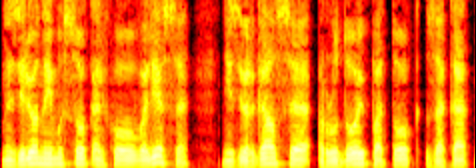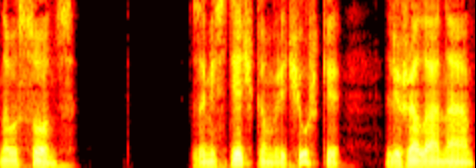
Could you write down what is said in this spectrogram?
На зеленый мысок ольхового леса низвергался рудой поток закатного солнца. За местечком в речушке лежала она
